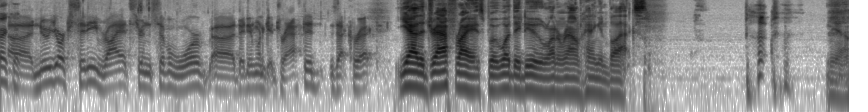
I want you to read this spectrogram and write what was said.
Very quick. Uh, New York City riots during the Civil War. Uh, they didn't want to get drafted. Is that correct? Yeah, the draft riots, but what they do run around hanging blacks. yeah.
